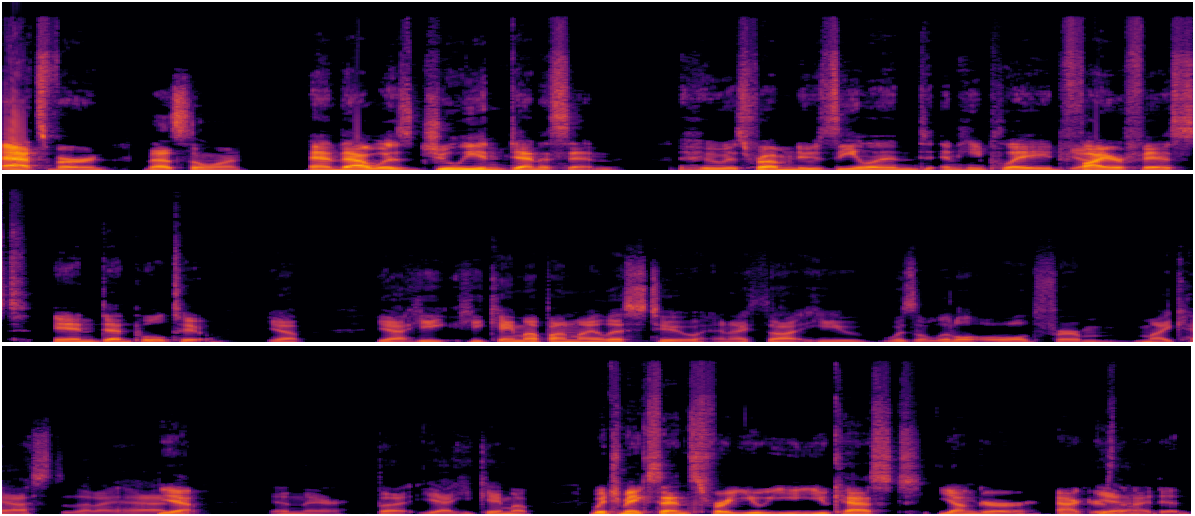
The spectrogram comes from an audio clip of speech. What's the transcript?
that's Vern. That's the one. And that was Julian Dennison, who is from New Zealand and he played Yep. Fire Fist in Deadpool 2. Yep. Yeah, he he came up on my list too, and I thought he was a little old for my cast that I had Yeah. in there. But yeah, he came up. Which makes sense for you you, you cast younger actors Yeah. than I did.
